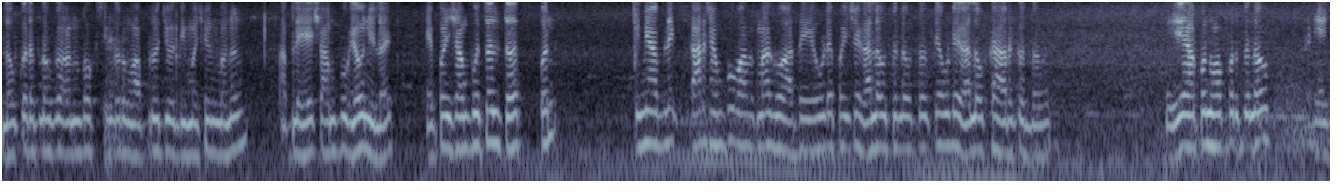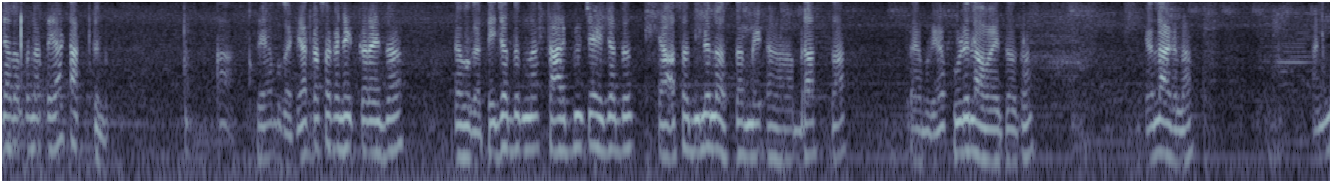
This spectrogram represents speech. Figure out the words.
लवकरात लवकर अनबॉक्सिंग करून वापरायची होती मशीन म्हणून आपले हे शॅम्पू घेऊन येलोय. हे पण शॅम्पू चालतात पण तुम्ही आपले कार शॅम्पू मागवा. आता एवढे पैसे घालवतलो तर तेवढे घालव का हरकत हे आपण वापरतलो आणि ह्याच्यात आपण आता ह्या टाकतलो. हा ह्या बघा ह्या कसा कनेक्ट करायचा? त्या बघा त्याच्यातच ना स्टार्क्यूच्या ह्याच्यातच ह्या असा दिलेला असता ब्रासचा. काय बघा ह्या पुढे लावायचा असा. त्या लागला. आणि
